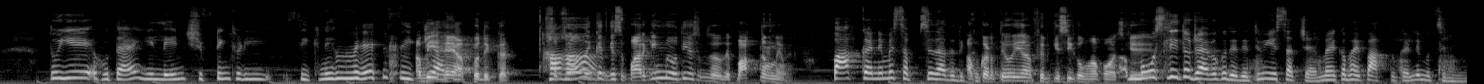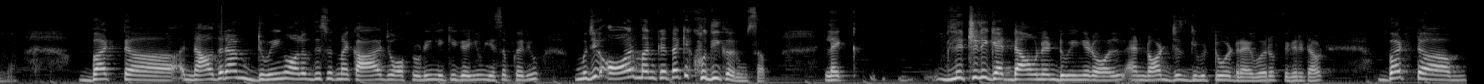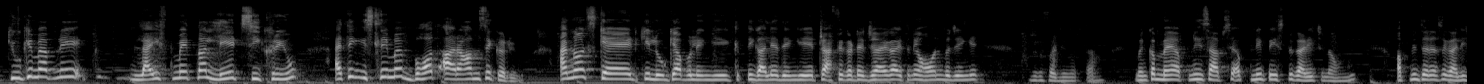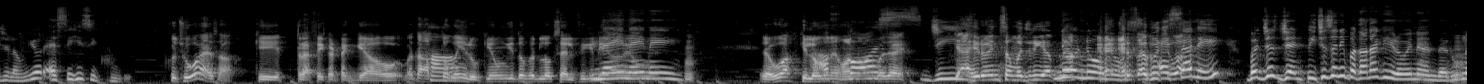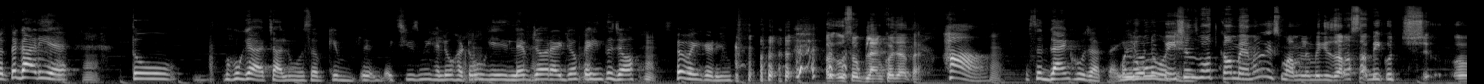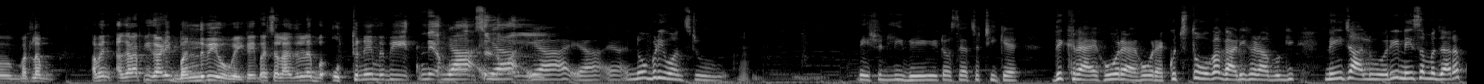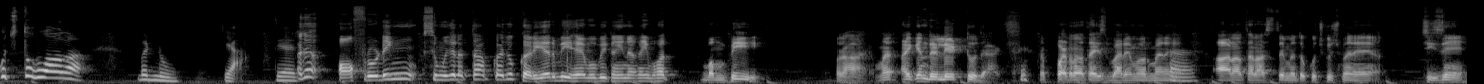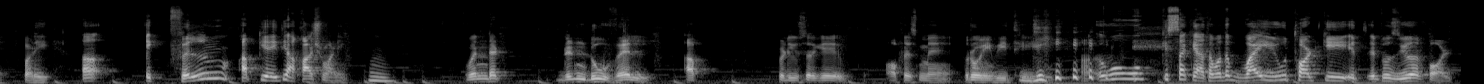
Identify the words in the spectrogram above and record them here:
तो ये होता है ये लेन शिफ्टिंग थोड़ी सीखने में सीख अभी है आपको दिक्कत। हाँ, हाँ। दिक्कत किस पार्किंग में होती है सबसे ज़्यादा? पार्क करने में? पार्क करने में सबसे ज़्यादा आप दिक्कत करते हो या फिर किसी को वहाँ पहुँच के? मोस्टली तो ड्राइवर को दे देती हूँ ये सच है। मैं कहा भाई पार्क तो कर ले मुझसे नहीं होगा। But now that I am doing all of this with my car जो ऑफ़ रोडिंग लेके गई हूँ, ये सब कर हूँ, मुझे और मन करता है कि खुद ही करूँ सब। Like literally get down and doing it all and not just give it to a driver और फिगर इट आउट बट क्योंकि मैं अपने लाइफ में इतना लेट सीख रही हूँ आई थिंक इसलिए मैं बहुत आराम से कर रही हूँ। आई एम नॉट स्कैर्ड कि लोग क्या बोलेंगे, कितनी गालियाँ देंगे ट्रैफ़िक अटक जाएगा, इतने हॉर्न बजेंगे। मुझे फर्जी नहीं मैंने कहा, मैं अपने हिसाब से अपने पेस पे गाड़ी चलाऊँगी। अपनी तरह से गाली चलाऊँगी और ऐसे ही सीखूँगी कुछ हुआ ऐसा कि ट्रैफ़िक अटक गया हो मतलब हाँ। आप तो हाँ। कहीं रुकी होंगी तो फिर लोग सेल्फी के लिए नहीं, नहीं, नहीं। हम्म। ये हुआ कि लोगों ने हॉर्न बजाए जी। क्या हीरोइन समझ रही है अपने नो नो नो ऐसा कुछ हुआ ऐसा नहीं बट जस्ट जेन पीछे से नहीं पता ना कि हीरोइन है अंदर रुक लगता गाड़ी है हम्म। तो हो गया चालू वो सब कि एक्सक्यूज मी हेलो हटो ये लेफ़्ट जाओ राइट जाओ कहीं तो जाओ. हम्म। मैं वहीं खड़ी हूँ। और उस ब्लैंक हो जाता है? हाँ उससे ब्लैंक हो जाता है। यू डोंट नो पेशेंस बहुत कम है ना इस मामले में कि जरा सा भी कुछ मतलब आई मीन अगर आपकी गाड़ी बंद भी हो गई कई बार चला दे उतने में भी इतने या या या या या nobody wants to patiently wait और से अच्छा ठीक है दिख रहा है हो रहा है हो रहा है कुछ तो होगा गाड़ी खराब होगी नहीं चालू हो रही नहीं समझ आ रहा कुछ तो हुआ होगा. बट नो या अच्छा ऑफ़ रोडिंग से मुझे लगता है आपका जो करियर भी है वो भी कहीं ना कहीं बहुत बम्पी रहा है। मैं I can relate to that मैं पढ़ रहा था इस बारे में और मैंने हाँ। आ रहा था रास्ते में तो कुछ कुछ मैंने चीज़ें पढ़ी। अ, एक फ़िल्म आपकी आई थी Aakashvani. When that didn't do well आप प्रोड्यूसर के ऑफ़िस में रोई भी थी। हाँ, वो वो किस्सा क्या था? मतलब व्हाई यू थॉट कि it it was your fault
